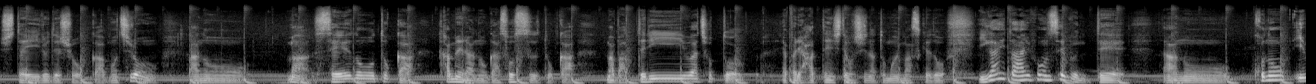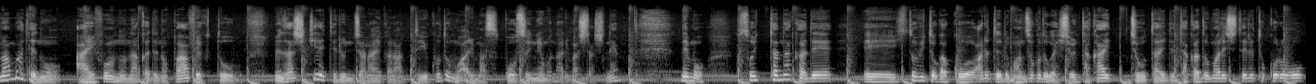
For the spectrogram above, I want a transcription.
しているでしょうかもちろんあのまあ性能とかカメラの画素数とか、まあ、バッテリーはちょっとやっぱり発展してほしいなと思いますけど意外と iPhone7 ってあのこの今までの iPhone の中でのパーフェクトを目指しきれてるんじゃないかなっていうこともあります。防水にもなりましたしね。でもそういった中で、えー、人々がこうある程度満足度が非常に高い状態で高止まりしてるところを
